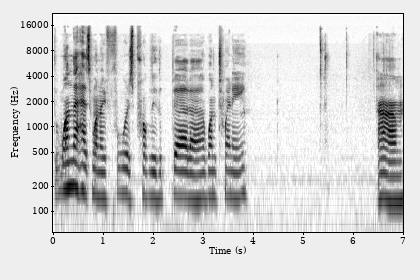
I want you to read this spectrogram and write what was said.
The one that has 104 is probably the better. 120. Um,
